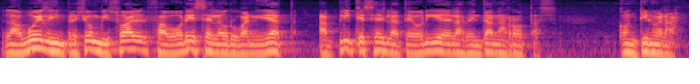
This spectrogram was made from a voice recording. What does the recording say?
La buena impresión visual favorece la urbanidad. Aplíquese la teoría de las ventanas rotas. Continuará.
